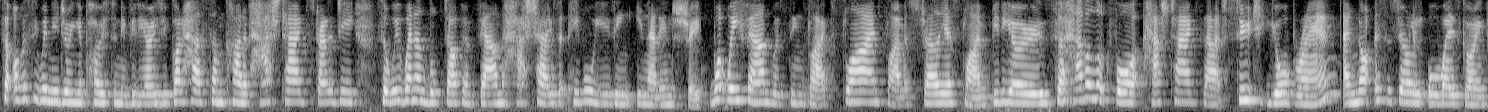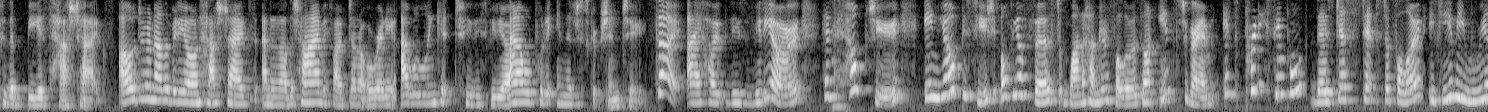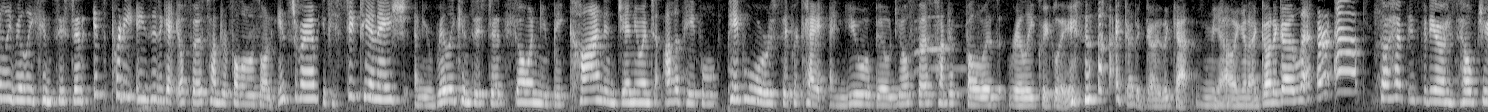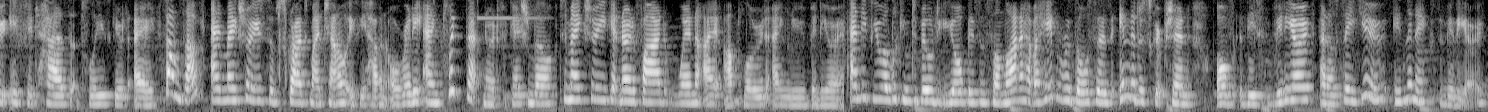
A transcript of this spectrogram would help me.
So obviously when you're doing your posts and your videos, you've got to have some kind of hashtag strategy. So we went and looked up and found the hashtags that people were using in that industry. What we found was things like slime, slime Australia, slime videos. So have a look for hashtags that suit your brand and not necessarily always going for the biggest hashtags. I'll do another video on hashtags at another time if I've done it already. I will link it to this video and I will put it in the description too. So I hope this video has helped you in your pursuit of your first 100 followers on Instagram. It's pretty simple. There's just steps to follow. If you be really, really consistent, it's pretty easy to get your first 100 followers on Instagram. If you stick to your niche and you're really consistent, go and you be kind and genuine to other people, people will reciprocate and you will build your first 100 followers really quickly. I gotta go, the cat is meowing and I gotta go let her out. So I hope this video has helped you. If it has, please give it a thumbs up and make sure you subscribe to my channel if you haven't already and click that notification bell to make sure you get notified when I upload a new video. And if you are looking to build your business online, I have a heap of resources in the description of this video and I'll see you in the next video.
